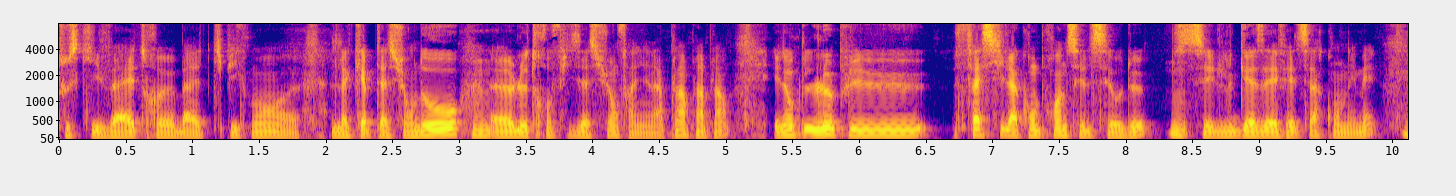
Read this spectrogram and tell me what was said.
Tout ce qui va être euh, bah, typiquement euh, de la captation d'eau, Mm. euh, l'eutrophisation, enfin, il y en a plein, plein, plein. Et donc, le plus facile à comprendre, c'est le CO2. Mm. C'est le gaz à effet de serre qu'on émet. Mm.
